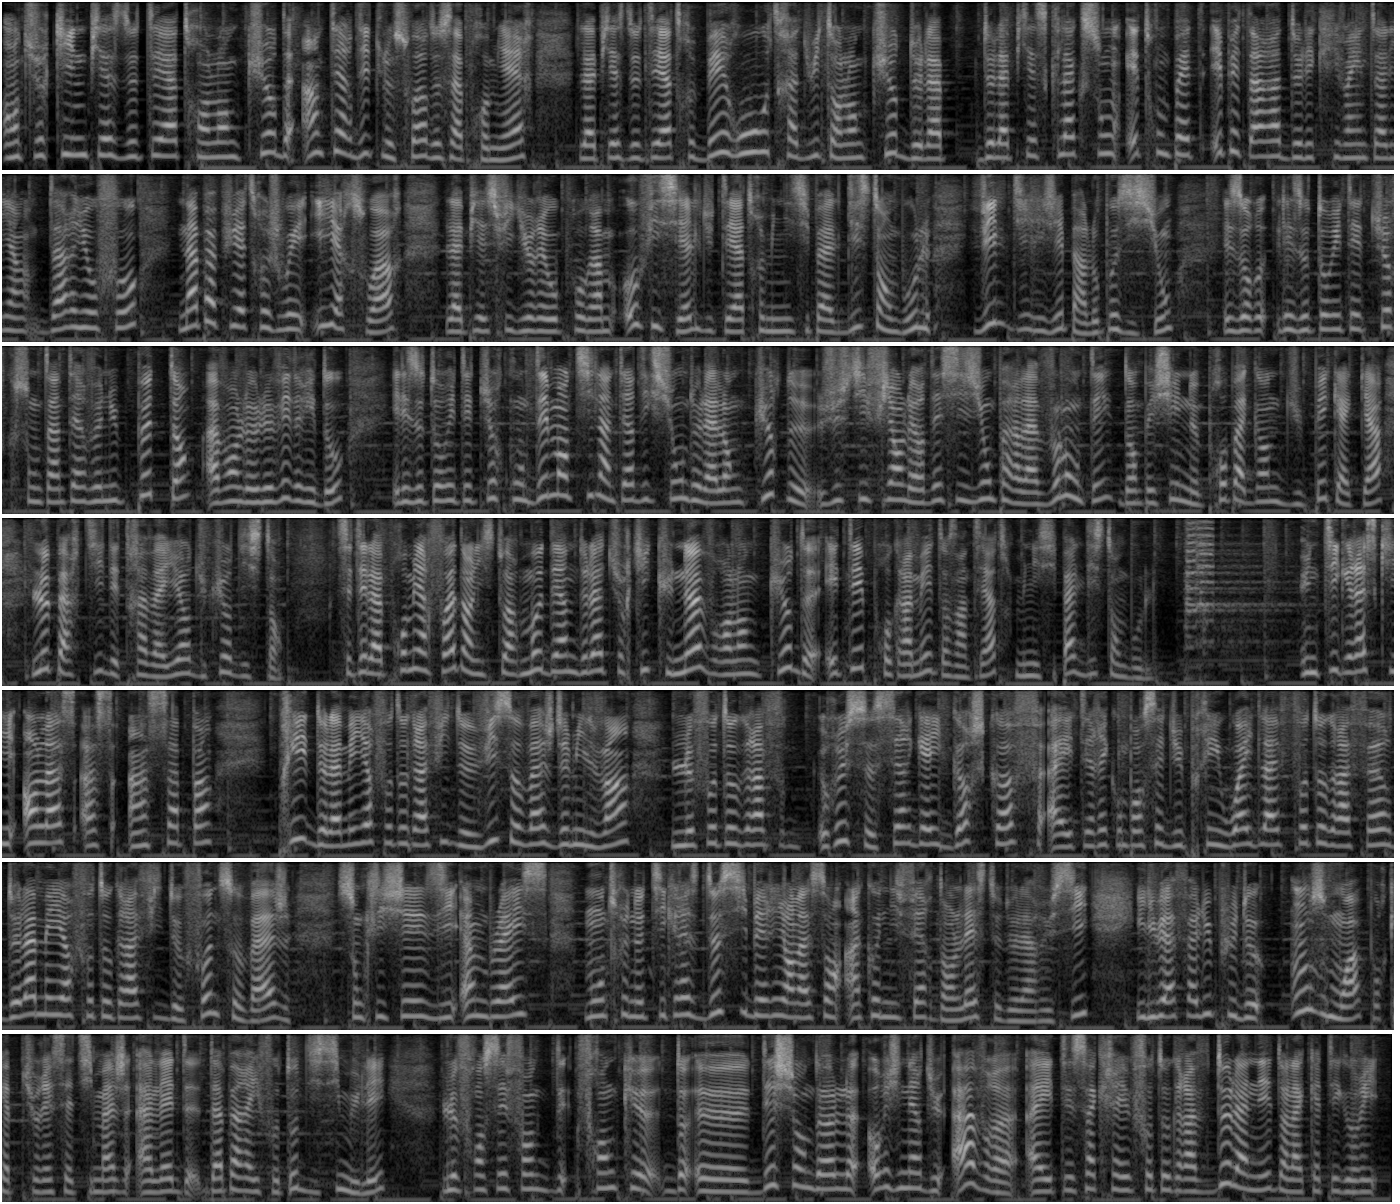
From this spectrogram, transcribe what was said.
En Turquie, une pièce de théâtre en langue kurde interdite le soir de sa première. La pièce de théâtre Bérou, traduite en langue kurde de la, pièce Klaxon et trompette et pétarade de l'écrivain italien Dario Fo, n'a pas pu être jouée hier soir. La pièce figurait au programme officiel du théâtre municipal d'Istanbul, ville dirigée par l'opposition. Les, les autorités turques sont intervenues peu de temps avant le lever de rideau et les autorités turques ont démenti l'interdiction de la langue kurde, justifiant leur décision par la volonté d'empêcher une propagande du PKK, le parti des travailleurs du Kurdistan. C'était la première fois dans l'histoire moderne de la Turquie qu'une œuvre en langue kurde était programmée dans un théâtre municipal d'Istanbul. Une tigresse qui enlace un sapin Prix de la meilleure photographie de Vie sauvage 2020, le photographe russe Sergei Gorshkov a été récompensé du prix Wildlife Photographer de la meilleure photographie de faune sauvage. Son cliché The Embrace montre une tigresse de Sibérie enlaçant un conifère dans l'est de la Russie. Il lui a fallu plus de 11 mois pour capturer cette image à l'aide d'appareils photo dissimulés. Le français Franck euh, Deschandoles, originaire du Havre, a été sacré photographe de l'année dans la catégorie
